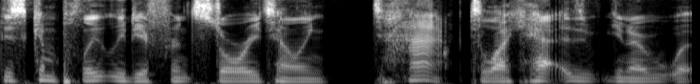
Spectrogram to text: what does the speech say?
this completely different storytelling tact? Like, how, you know,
